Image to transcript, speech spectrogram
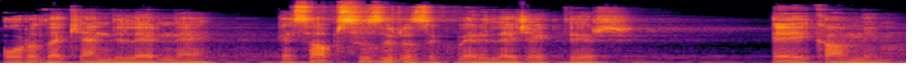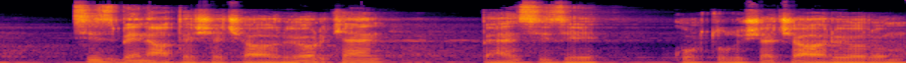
Orada kendilerine hesapsız rızık verilecektir. Ey kavmim, siz beni ateşe çağırıyorken, ben sizi kurtuluşa çağırıyorum.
